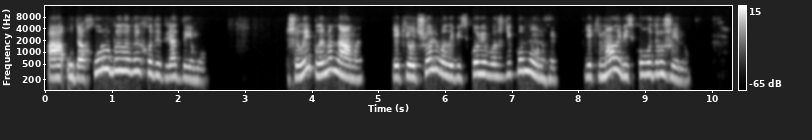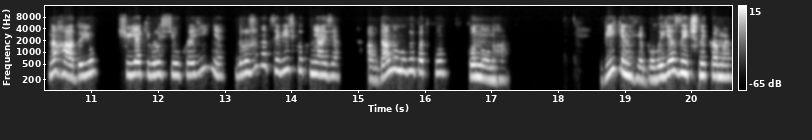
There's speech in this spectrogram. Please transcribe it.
а у даху робили виходи для диму. Жили племенами, які очолювали військові вожді конунги, які мали військову дружину. Нагадую, що як і в Русі Україні, дружина це військо князя, а в даному випадку конунга. Вікінги були язичниками,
